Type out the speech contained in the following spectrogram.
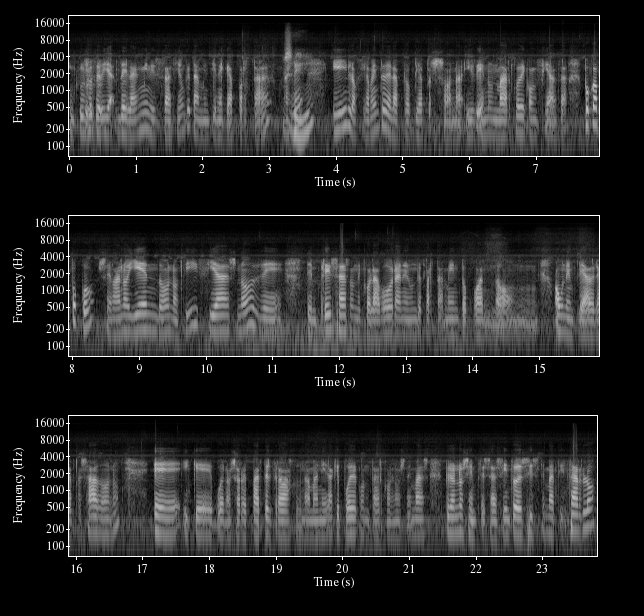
incluso de, la administración que también tiene que aportar, ¿vale? Y lógicamente de la propia persona y en un marco de confianza. Poco a poco se van oyendo noticias, ¿no? De, empresas donde colaboran en un departamento cuando un, a un empleado le ha pasado, ¿no? Eh, y que bueno se reparte el trabajo de una manera que puede contar con los demás, pero no siempre es así. Entonces sistematizarlo,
